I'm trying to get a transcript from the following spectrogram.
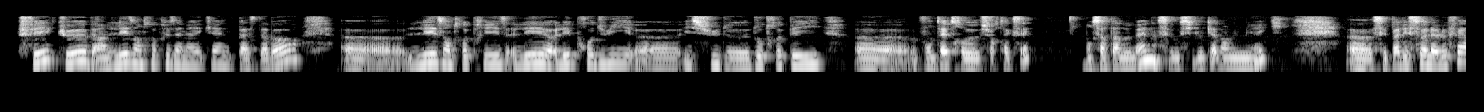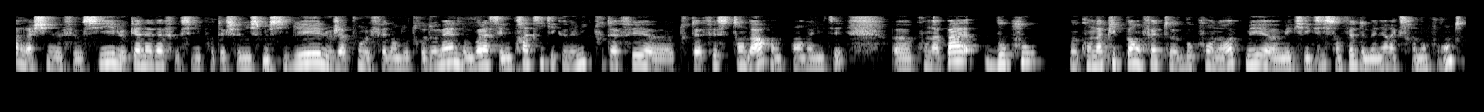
fait que ben, les entreprises américaines passent d'abord, les entreprises, les produits issus d'autres pays vont être surtaxés dans certains domaines, c'est aussi le cas dans le numérique. Euh, c'est pas les seuls à le faire, la Chine le fait aussi, le Canada fait aussi du protectionnisme ciblé, le Japon le fait dans d'autres domaines. Donc voilà, c'est une pratique économique tout à fait, euh, tout à fait standard en, réalité, euh, qu'on n'a pas beaucoup euh, qu'on n'applique pas en fait beaucoup en Europe, mais, mais qui existe en fait de manière extrêmement courante.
